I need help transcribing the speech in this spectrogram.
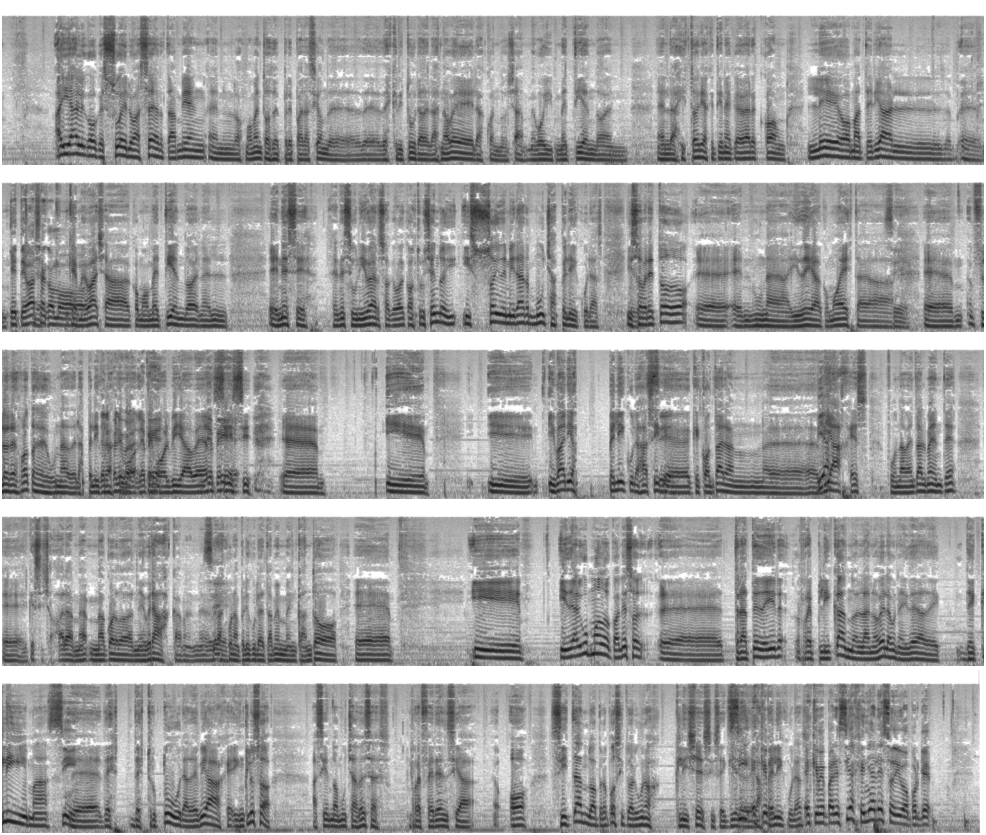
hay algo que suelo hacer también en los momentos de preparación de, de- de escritura de las novelas, cuando ya me voy metiendo en, en las historias que tiene que ver con leo material eh, Que te vaya como- que me vaya como metiendo en el en ese en ese universo que voy construyendo y, y soy de mirar muchas películas. Y sobre todo eh, en una idea como esta Sí. eh, Flores Rotas es una de las películas, De que, volví a ver. Sí sí. Eh, y, y y varias películas así Sí. que, que contaran eh, Via- viajes fundamentalmente eh, qué sé yo ahora me, me acuerdo de Nebraska Nebraska Sí. una película que también me encantó eh, y, y de algún modo con eso traté de ir replicando en la novela una idea de, de clima, Sí. de, de- de estructura, de viaje, incluso haciendo muchas veces referencia o citando a propósito algunos clichés, si se quiere, de las que, películas. Es que me parecía genial eso, digo, porque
